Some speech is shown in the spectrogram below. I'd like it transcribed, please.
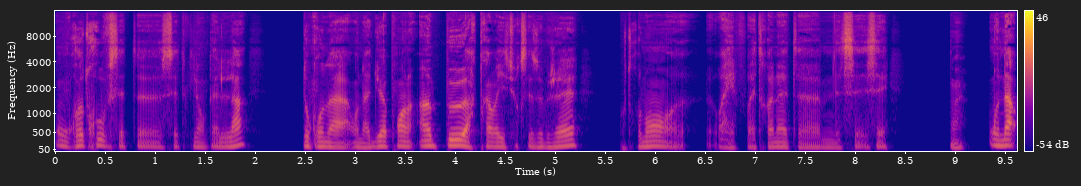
on retrouve cette, euh, cette clientèle-là. Donc on a, on a dû apprendre un peu à retravailler sur ces objets. Autrement, euh, ouais, il faut être honnête, euh, c'est, c'est- Ouais. on, a,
